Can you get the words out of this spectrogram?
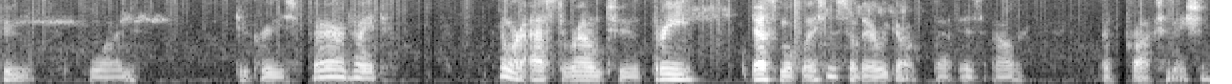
to 1 degrees Fahrenheit. And we're asked to round to three decimal places. So there we go. That is our approximation.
